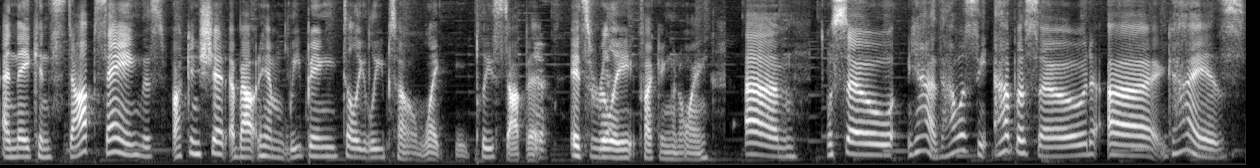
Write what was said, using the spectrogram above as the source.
and they can stop saying this fucking shit about him leaping till he leaps home. Like, please stop it. It's really fucking annoying. Um. So yeah, that was the episode. Uh, guys,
